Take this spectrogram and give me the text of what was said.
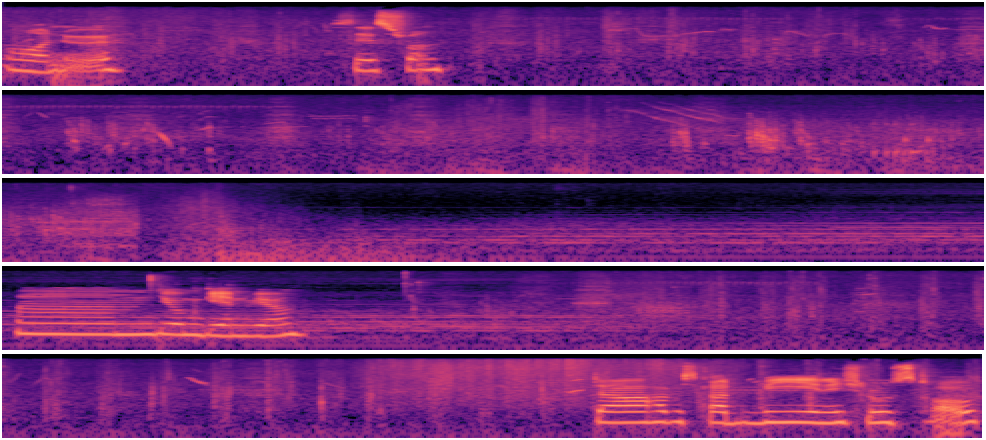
Oh nö. Ich sehe es schon. Die umgehen wir. Da habe ich gerade wenig Lust drauf.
